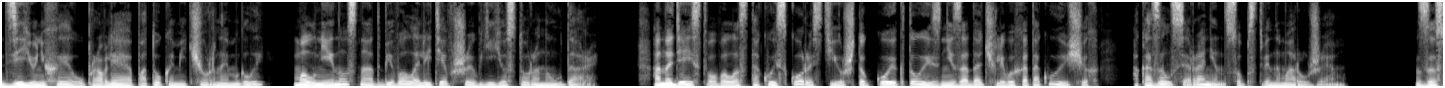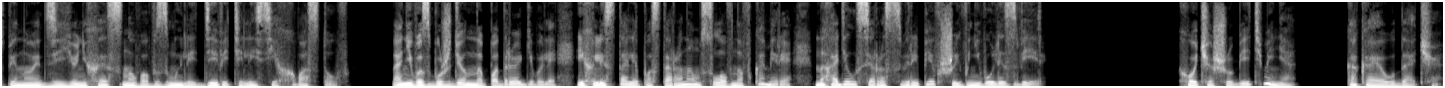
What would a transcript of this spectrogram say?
Дзи Юньхэ, управляя потоками черной мглы, молниеносно отбивала летевшие в ее сторону удары. Она действовала с такой скоростью, что кое-кто из незадачливых атакующих оказался ранен собственным оружием. За спиной Дзи Юньхэ снова взмыли девять лисьих хвостов. Они возбужденно подрагивали и хлестали по сторонам, словно в камере находился рассверепевший в неволе зверь. «Хочешь убить меня? Какая удача!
